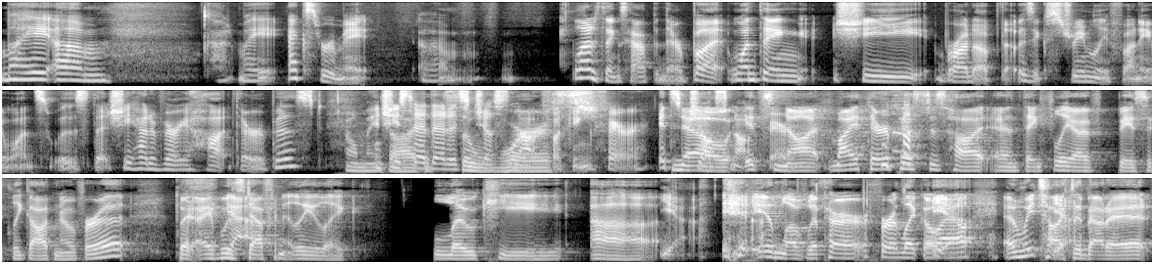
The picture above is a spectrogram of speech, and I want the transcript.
My um god, my ex roommate, um a lot of things happened there, but one thing she brought up that was extremely funny once was that she had a very hot therapist. Oh my and she said that it's just worst. not fucking fair. It's no, just not it's fair. not. My therapist is hot, and thankfully, I've basically gotten over it. But I was Yeah. definitely like low key uh, Yeah. in love with her for like a Yeah. while, and we talked Yeah. about it.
